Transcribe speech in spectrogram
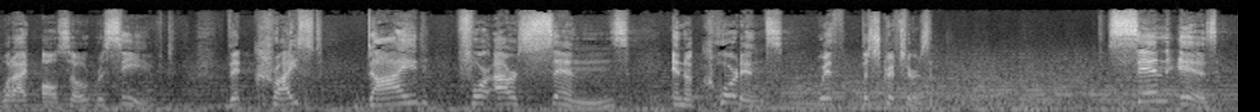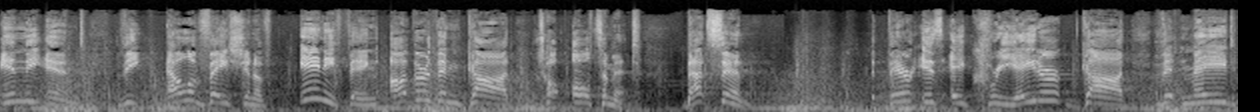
what I also received that Christ died for our sins in accordance with the scriptures. Sin is, in the end, the elevation of anything other than God to ultimate. That's sin. There is a creator God that made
